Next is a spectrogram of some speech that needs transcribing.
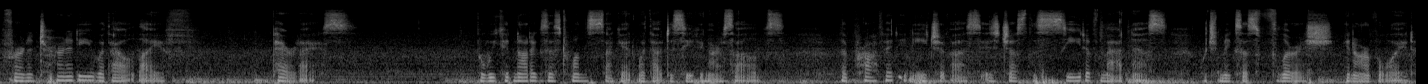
for an eternity without life, paradise. But we could not exist one second without deceiving ourselves. The prophet in each of us is just the seed of madness which makes us flourish in our void.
